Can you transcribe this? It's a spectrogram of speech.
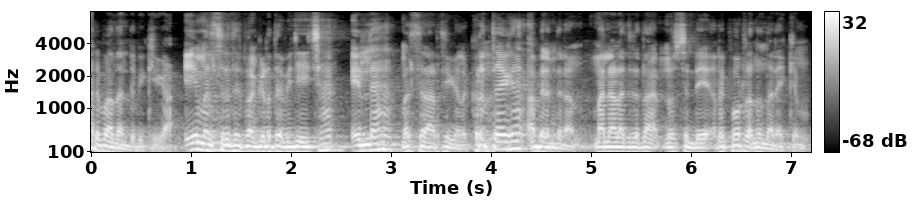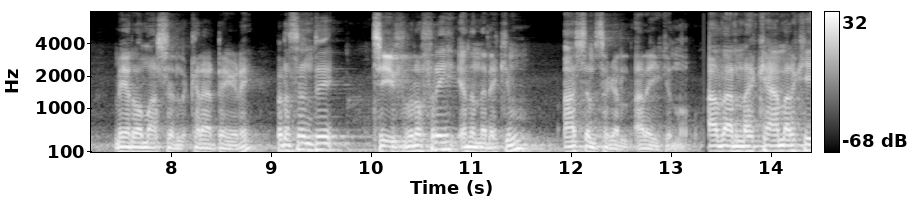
അനുവാദം ലഭിക്കുക. ഈ മത്സരത്തിൽ പങ്കെടുത്ത് വിജയിച്ച എല്ലാ മത്സരാർത്ഥികൾക്കും പ്രത്യേക അഭിനന്ദനം. മലയാള ജനത ന്യൂസിന്റെ റിപ്പോർട്ടർ എന്ന നിലയ്ക്കും മേറോ മാർഷൽ കരാട്ടയുടെ പ്രസിഡന്റ് ചീഫ് റഫറി എന്ന നിലയ്ക്കും ആശംസകൾ അറിയിക്കുന്നു. സാധാരണ ക്യാമറയ്ക്ക്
